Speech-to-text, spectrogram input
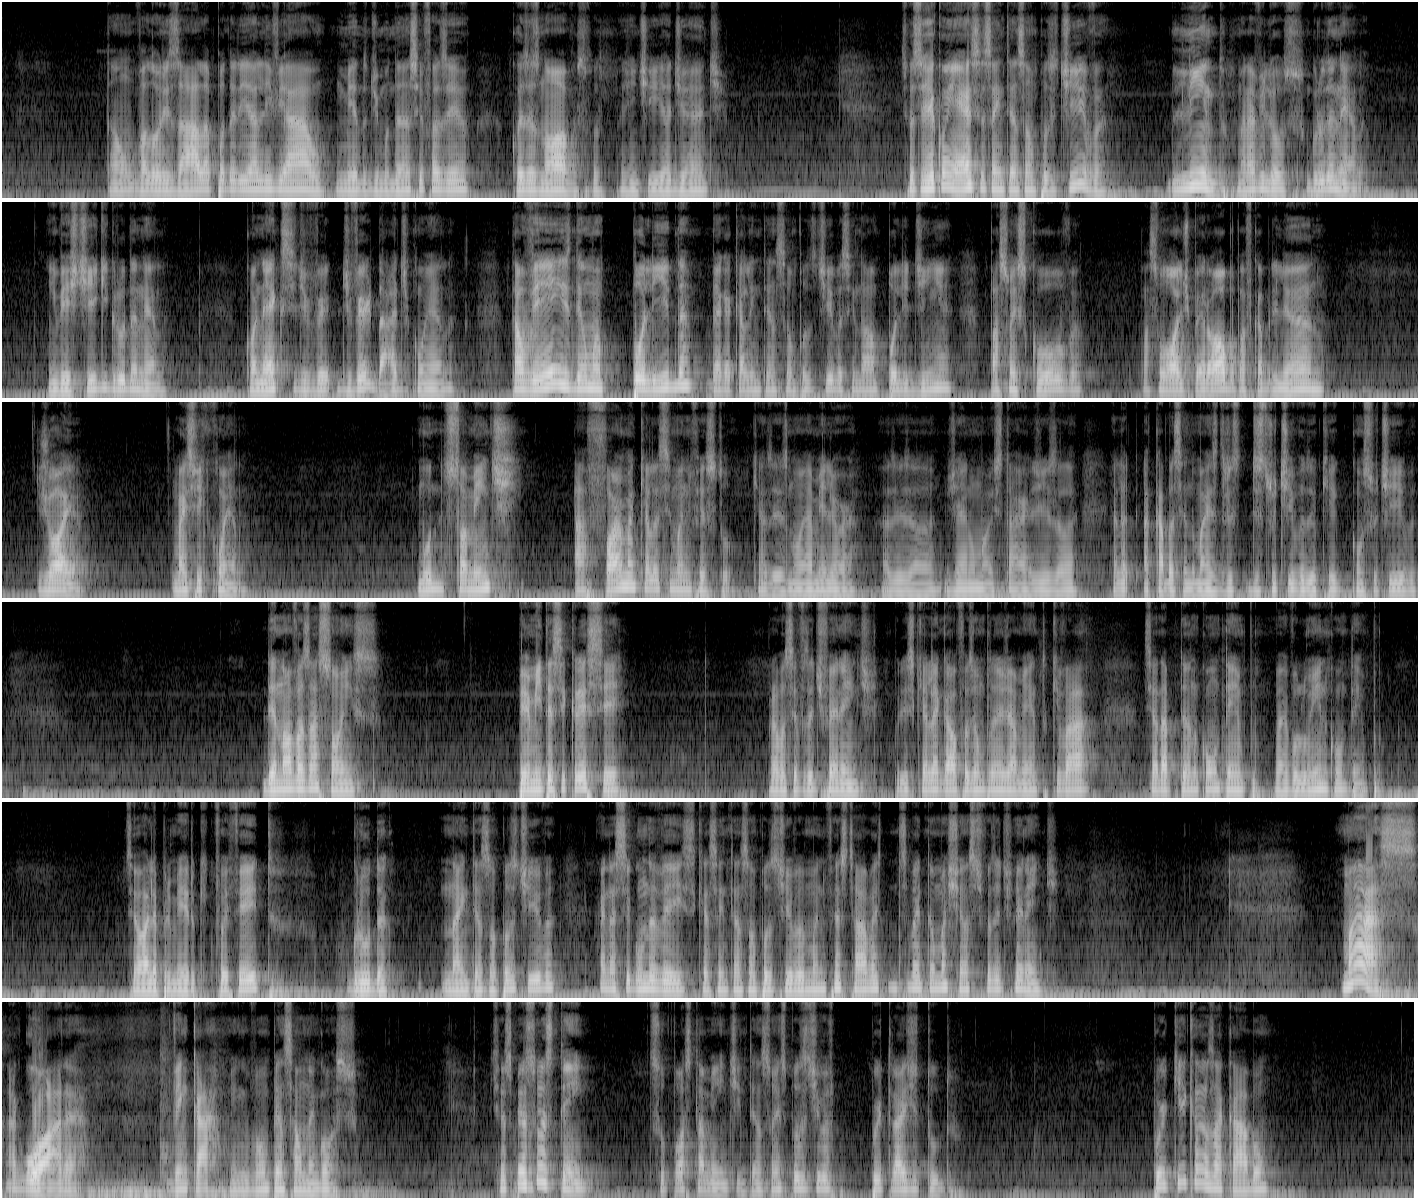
Então, valorizá-la poderia aliviar o medo de mudança e fazer coisas novas, a gente ir adiante. Se você reconhece essa intenção positiva, lindo, maravilhoso, gruda nela. Investigue e gruda nela. Conecte-se de, ver, de verdade com ela. Talvez dê uma polida, pega aquela intenção positiva, assim, dá uma polidinha, passa uma escova, passa um óleo de peroba para ficar brilhando. Joia. Mas fique com ela. Mude somente a forma que ela se manifestou, que às vezes não é a melhor. Às vezes ela gera um mal-estar, às vezes ela, ela acaba sendo mais destrutiva do que construtiva. Dê novas ações. Permita-se crescer para você fazer diferente. Por isso que é legal fazer um planejamento que vá se adaptando com o tempo, vai evoluindo com o tempo. Você olha primeiro o que foi feito, gruda na intenção positiva Aí na segunda vez que essa intenção positiva manifestar, você vai ter uma chance de fazer diferente. Mas, agora, vem cá, vamos pensar um negócio. Se as pessoas têm supostamente intenções positivas por trás de tudo, por que, que elas acabam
